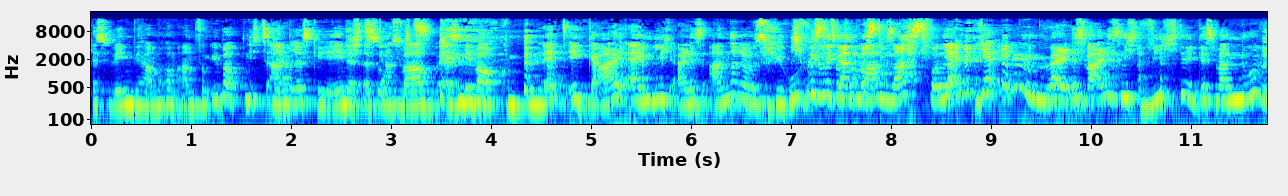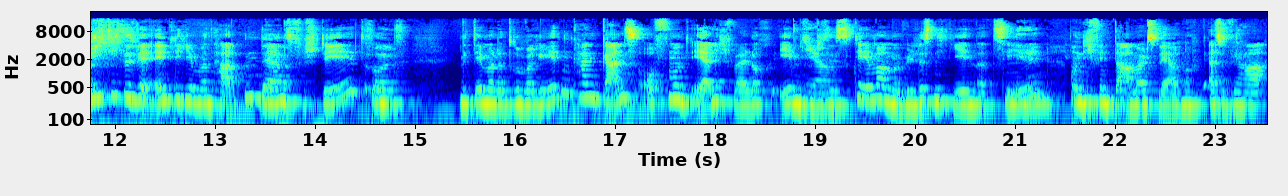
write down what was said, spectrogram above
Deswegen, wir haben auch am Anfang überhaupt nichts Ja, anderes geredet. nichts, also uns war, also mir war auch komplett egal eigentlich alles andere, was du beruflich Ich wusste gar nicht, was du machst. voll Ja, ja, eben, weil es war alles nicht wichtig. Es war nur wichtig, dass wir endlich jemanden hatten, der Ja. uns versteht Voll. und mit dem man darüber reden kann, ganz offen und ehrlich, weil auch eben so Ja. dieses Thema, man will das nicht jedem erzählen. Und ich finde, damals wäre auch noch, also wir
